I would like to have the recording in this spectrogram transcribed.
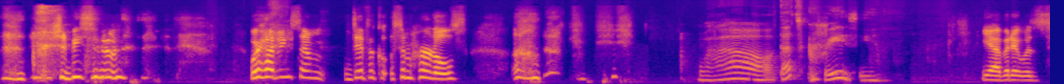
Should be soon. We're having some difficult, some hurdles. Wow, that's crazy. Yeah, but it was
